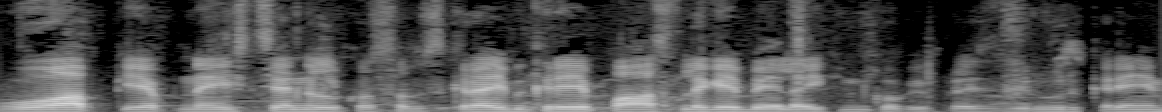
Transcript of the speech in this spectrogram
वो आपके अपने इस चैनल को सब्सक्राइब करें, पास लगे बेल आइकन को भी प्रेस ज़रूर करें,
